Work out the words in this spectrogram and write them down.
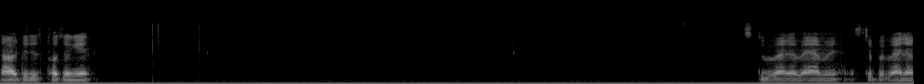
I'll do this puzzle again. Stupid random ammo. Stupid random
